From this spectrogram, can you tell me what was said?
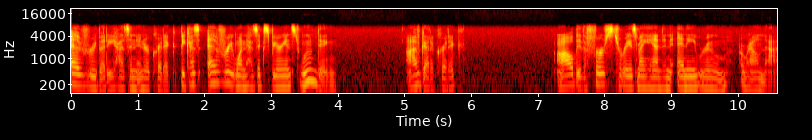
everybody has an inner critic because everyone has experienced wounding. I've got a critic. I'll be the first to raise my hand in any room around that.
